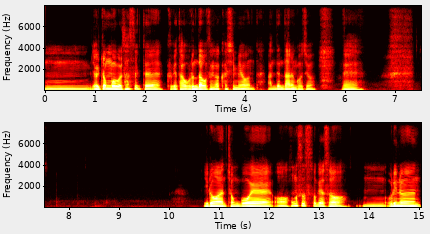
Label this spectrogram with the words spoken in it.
음, 열 종목을 샀을 때 그게 다 오른다고 생각하시면 안 된다는 거죠. 네. 이러한 정보의 어, 홍수 속에서 음, 우리는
